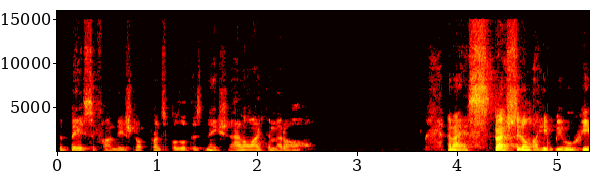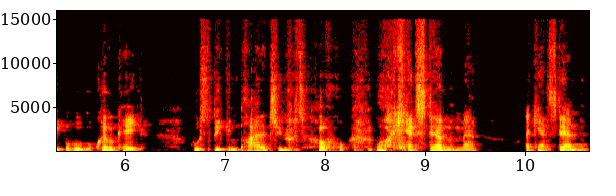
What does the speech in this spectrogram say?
the basic foundational principles of this nation. I don't like them at all. And I especially don't like people, people who equivocate, who speak in platitudes. Oh, oh, I can't stand them, man. I can't stand them.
